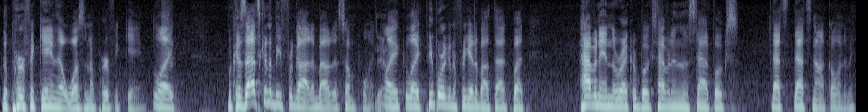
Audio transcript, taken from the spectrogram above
the perfect game that wasn't a perfect game. Like, because that's going to be forgotten about at some point. Yeah. Like, like people are going to forget about that. But having it in the record books, having it in the stat books, that's that's not going to be.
